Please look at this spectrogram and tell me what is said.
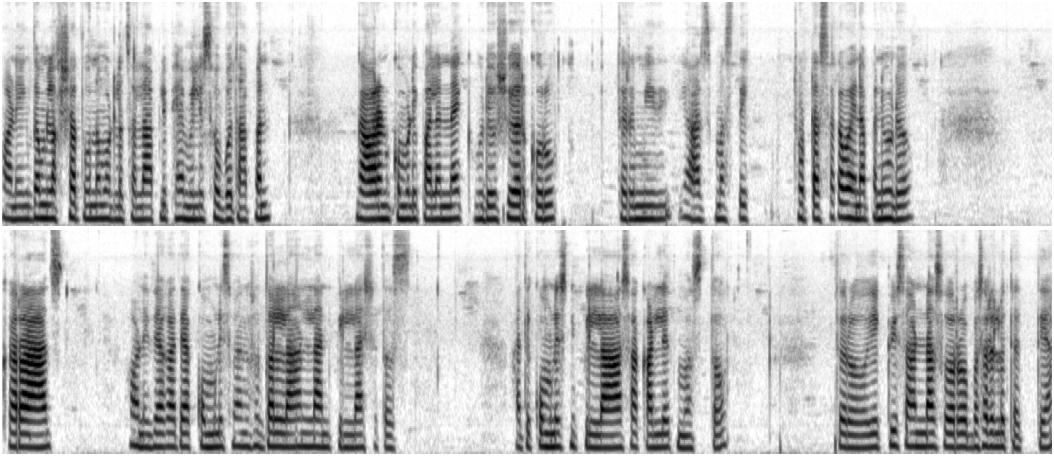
आणि एकदम लक्षात होणं म्हटलं चला आपली फॅमिलीसोबत आपण गावरान कोंबडी पालन एक व्हिडिओ शेअर करू. तर मी आज मस्त एक छोटासा का होईना पण व्हिडिओ करा आज. आणि त्या का त्या कोंबडीस मागे सुद्धा लहान लहान पिल्ला शेतस आता कोंबडीसनी पिल्ला असा काढलेत मस्त. तर एकवीस अंडासवर बसाडलेल्या होत्या त्या.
